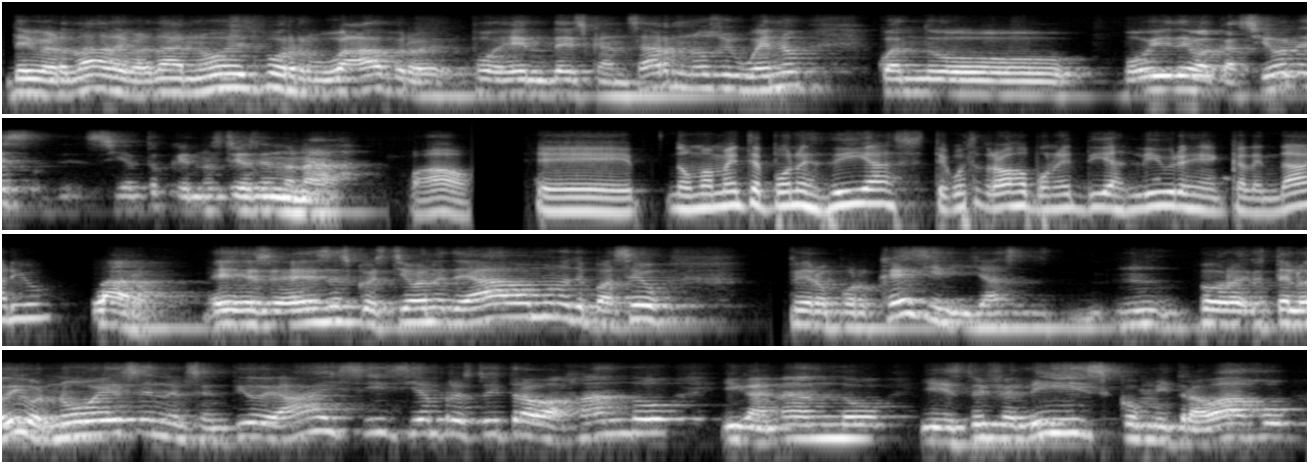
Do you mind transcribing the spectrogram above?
De verdad, de verdad, no es por wow, pero en descansar no soy bueno. Cuando voy de vacaciones, siento que no estoy haciendo nada. Wow. Eh, normalmente pones días, ¿te cuesta trabajo poner días libres en el calendario? Claro, esas cuestiones de, ah, vámonos de paseo, pero ¿por qué? Si ya, te lo digo, no es en el sentido de, ay, sí, siempre estoy trabajando y ganando y estoy feliz con mi trabajo.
